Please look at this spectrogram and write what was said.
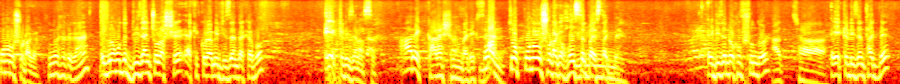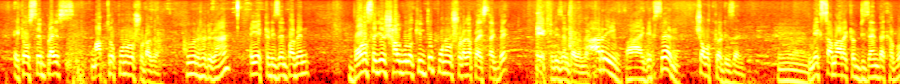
পনেরোশো টাকা। পনেরোশো টাকা হ্যাঁ? এগুলোর মধ্যে ডিজাইন চলে আসছে এক এক করে আমি ডিজাইন দেখাবো। এই একটা ডিজাইন আছে। আরে কালেকশন ভাই দেখছেন? মাত্র পনেরোশো টাকা হোলসেল প্রাইস থাকবে। এই ডিজাইনটা খুব সুন্দর। আচ্ছা। এই একটা ডিজাইন থাকবে। এটাও সেম প্রাইস মাত্র পনেরোশো টাকা। পনেরোশো টাকা হ্যাঁ? এই একটা ডিজাইন পাবেন। বড় সাইজের শালগুলো কিন্তু পনেরোশো টাকা প্রাইস থাকবে। এই একটা ডিজাইন পাবেন আরে ভাই দেখছেন? চমৎকার ডিজাইন। নেক্সট আমরা আর একটা ডিজাইন দেখাবো।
